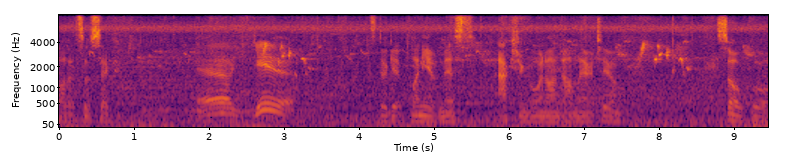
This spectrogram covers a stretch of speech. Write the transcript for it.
Oh, that's so sick. Hell yeah. Still get plenty of mist action going on down there too. So cool.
